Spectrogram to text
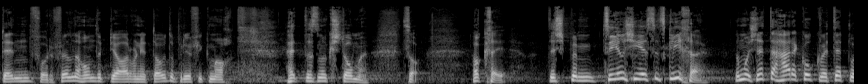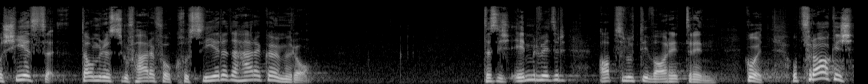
dann, vor vielen hundert Jahren, als ich die Autoprüfung gemacht habe, hat das noch gestimmt. So. Okay. Das ist beim Zielschießen das Gleiche. Du musst nicht daher gucken, wenn du dort schießen Da müssen wir uns darauf fokussieren, daher gehen wir auch. Das ist immer wieder absolute Wahrheit drin. Gut. Und die Frage ist,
